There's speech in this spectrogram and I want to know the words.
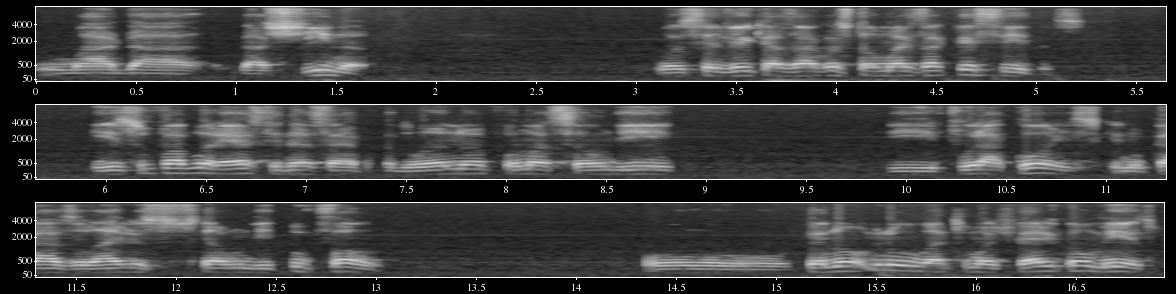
o mar da, da China, você vê que as águas estão mais aquecidas. Isso favorece, nessa época do ano, a formação de, de furacões, que no caso lá eles chamam de tufão. O fenômeno atmosférico é o mesmo.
